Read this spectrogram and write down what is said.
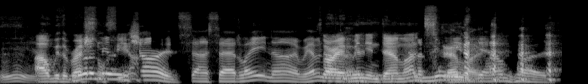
mm. uh, with a rational Not a million fear. shows. Uh, sadly, no, we haven't. Sorry, a million downloads. A million downloads.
